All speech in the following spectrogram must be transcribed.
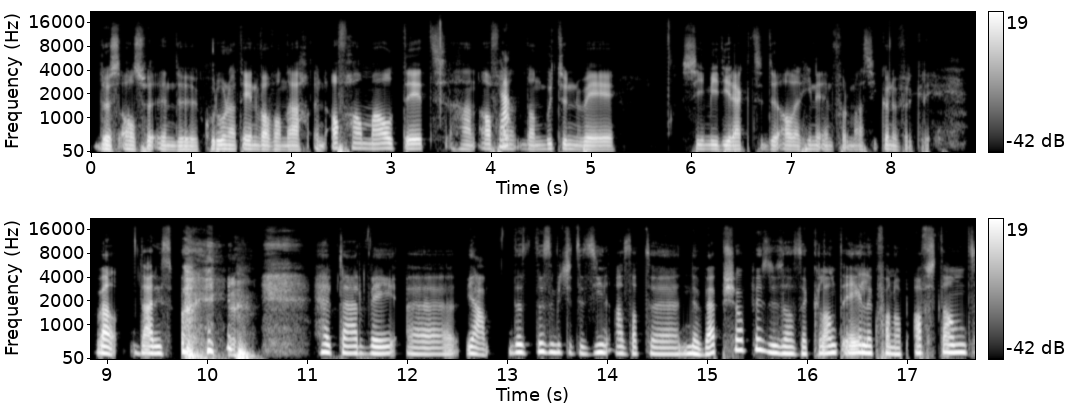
Dus als we in de coronatijden van vandaag een afhaalmaaltijd gaan afhalen, dan moeten wij semi-direct de allergene-informatie kunnen verkrijgen. Wel, daar is het daarbij, eh, ja, dat, dat is een beetje te zien als dat eh, een webshop is. Dus als de klant eigenlijk van op afstand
